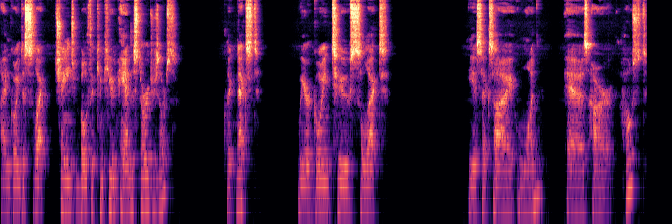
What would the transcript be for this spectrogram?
I'm going to select change both the compute and the storage resource. Click next. We are going to select ESXi1 as our host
